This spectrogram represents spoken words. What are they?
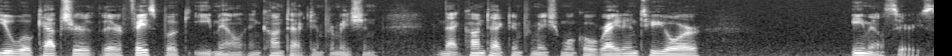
you will capture their Facebook email and contact information. And that contact information will go right into your email series.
